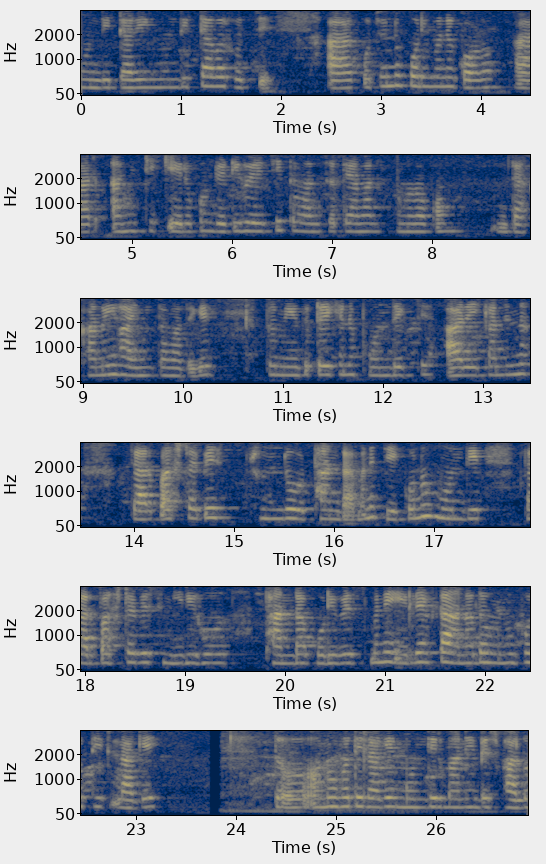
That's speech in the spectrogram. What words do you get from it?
মন্দিরটা। আর এই মন্দিরটা আবার হচ্ছে। আর প্রচণ্ড পরিমাণে গরম। আর আমি ঠিক এরকম রেডি হয়েছি। তোমাদের সাথে আমার কোনো রকম দেখানোই হয়নি তোমাদেরকে। তো মেয়ে দুটো এখানে ফোন দেখছে। আর এখানে না চারপাশটা বেশ সুন্দর ঠান্ডা মানে যে কোনো মন্দির চারপাশটা বেশ নিরীহ, ঠান্ডা পরিবেশ মানে এলে একটা আলাদা অনুভূতি লাগে। তো অনুভূতি লাগে, মন্দির মানে বেশ ভালো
